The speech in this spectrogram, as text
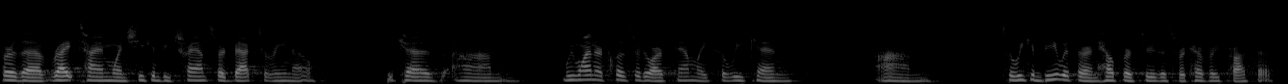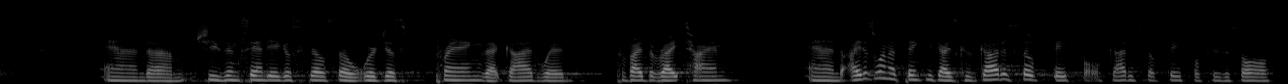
for the right time when she can be transferred back to Reno, because um, we want her closer to our family so we can um, so we can be with her and help her through this recovery process. And um, she's in San Diego still, so we're just praying that God would provide the right time. And I just want to thank you guys because God is so faithful. God is so faithful through this all.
